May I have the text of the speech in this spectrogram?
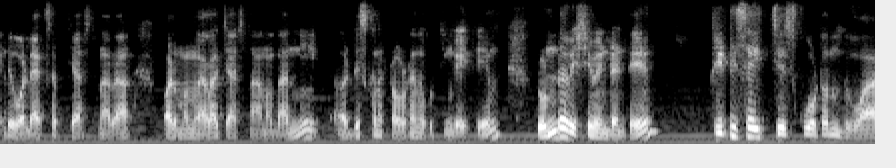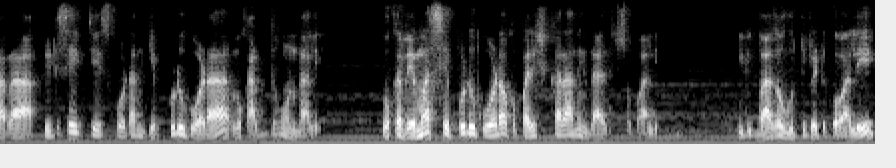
అంటే వాళ్ళు యాక్సెప్ట్ చేస్తున్నారా? వాళ్ళు మనం ఎలా చేస్తున్నా అన్న దాన్ని డిస్కనెక్ట్ అవ్వడానికి ఒక థింగ్ అయితే రెండో విషయం ఏంటంటే క్రిటిసైజ్ చేసుకోవటం ద్వారా క్రిటిసైజ్ చేసుకోవడానికి ఎప్పుడు కూడా ఒక అర్థం ఉండాలి. ఒక విమర్శ ఎప్పుడు కూడా ఒక పరిష్కారానికి దారి చూపాలి. ఇది బాగా గుర్తుపెట్టుకోవాలి.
